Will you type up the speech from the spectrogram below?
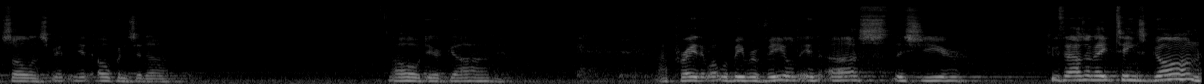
soul and spirit. It opens it up. Oh, dear God, I pray that what will be revealed in us this year 2018's gone.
